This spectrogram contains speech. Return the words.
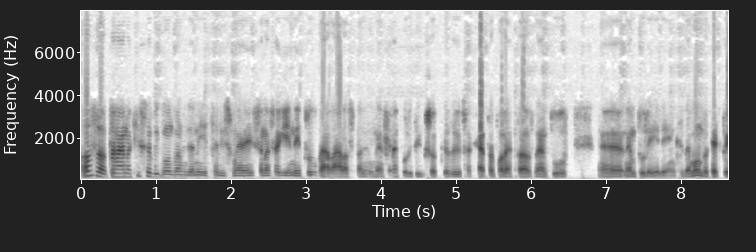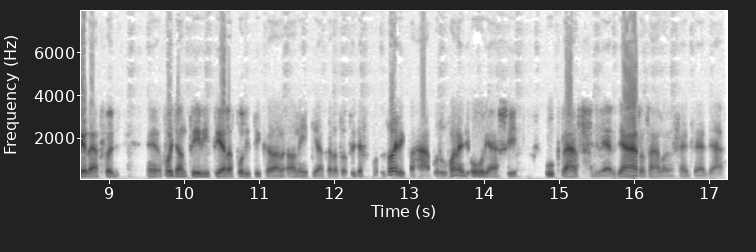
azzal talán a kisebbik gond van, hogy a nép felismerje, hiszen a szegény nép próbál választani mindenféle politikusok közül, csak hát a paletta az nem túl, nem túl élénk. De mondok egy példát, hogy hogyan téríti el a politika a népi akaratot. Ugye zajlik a háború, van egy óriási ukrán fegyvergyár, az állami fegyvergyár.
